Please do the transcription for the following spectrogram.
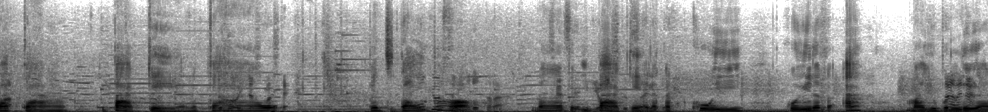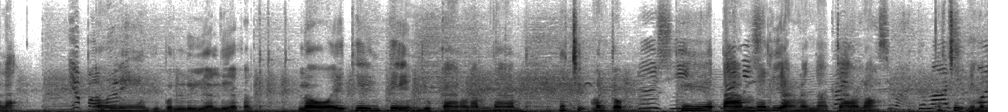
บาจังปากเก๋นะเจ้า เป็นจะได้พ่อมาเป็นอีป้าเก๋แล้วก็คุย คุยแล้วก็อะมาอยู่บนเรือละเอออยู่บนเรือเรือก็ลอยเท่งเต่งอยู่กลางลำน้ำนั่นชื่อมันก็ แพร่ตามเนี่ยเรี่ยงนั้นนะเจ้าเนาะถ้าชื่อนี่มัน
